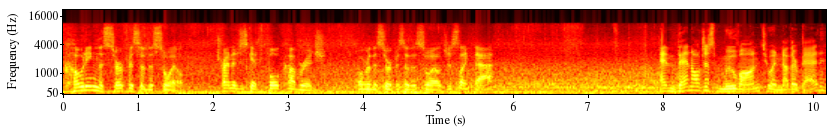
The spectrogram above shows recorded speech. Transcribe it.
coating the surface of the soil, trying to just get full coverage over the surface of the soil, just like that. And then I'll just move on to another bed,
